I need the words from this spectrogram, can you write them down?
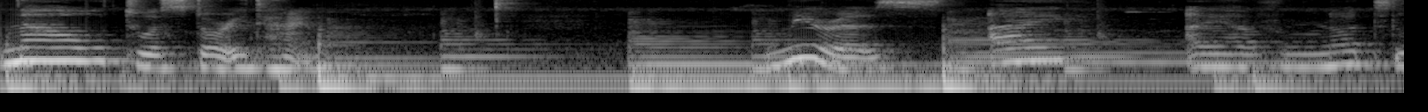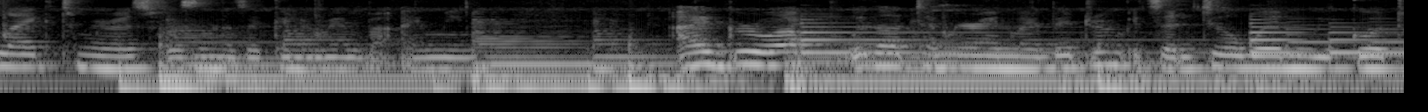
Now to a story time mirrors not liked mirrors for as long as i can remember. I mean i grew up without a mirror in my bedroom. It's until when we got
